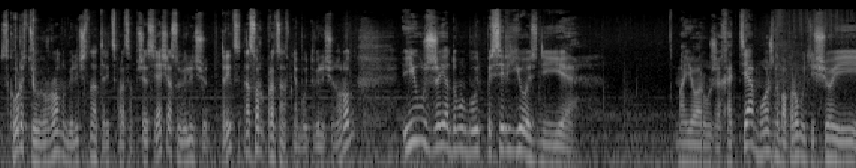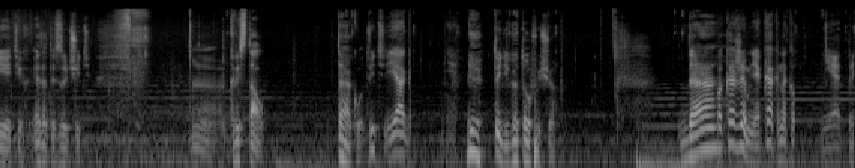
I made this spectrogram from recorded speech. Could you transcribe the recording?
Скорость и урон увеличится на 30%. Сейчас я сейчас увеличу 30 на 40% мне будет увеличен урон. И уже, я думаю, будет посерьезнее мое оружие. Хотя можно попробовать еще и этих, этот изучить. Э, кристалл. Так вот, видите? Я... Не, ты не готов еще. Да. Покажи мне, как накл... Нет, при...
